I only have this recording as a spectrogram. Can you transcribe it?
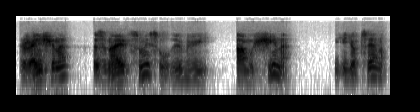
Женщина знает смысл любви, а мужчина — ее цену.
